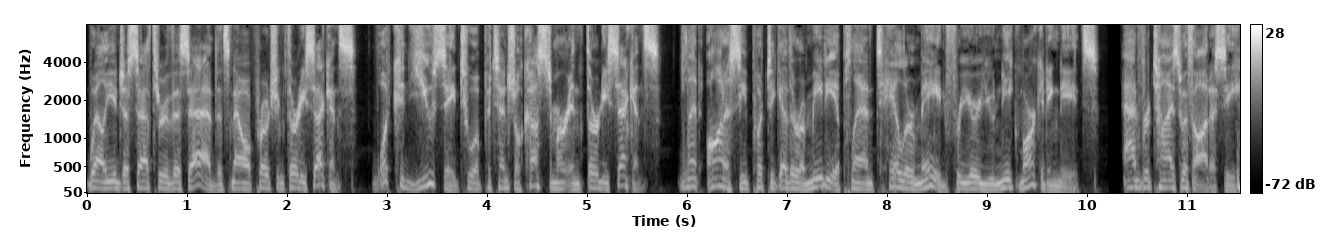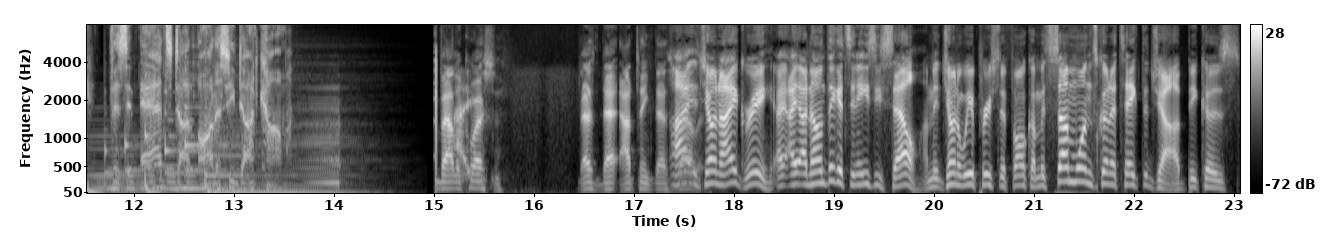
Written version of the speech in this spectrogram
Well, you just sat through this ad that's now approaching 30 seconds. What could you say to a potential customer in 30 seconds? Let Odyssey put together a media plan tailor made for your unique marketing needs. Advertise with Odyssey. Visit ads.odyssey.com. valid question. That's that. I think that's I, valid. Jonah, I agree. I, I don't think it's an easy sell. I mean, Jonah, we appreciate the phone call. I mean, someone's going to take the job because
